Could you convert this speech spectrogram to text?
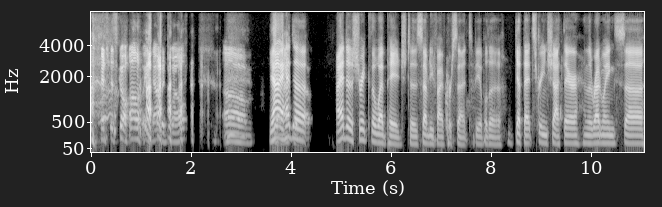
and just go all the way down to twelve. Um, Yeah, I had to. I had to shrink the web page to 75% to be able to get that screenshot there. And the Red Wings uh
